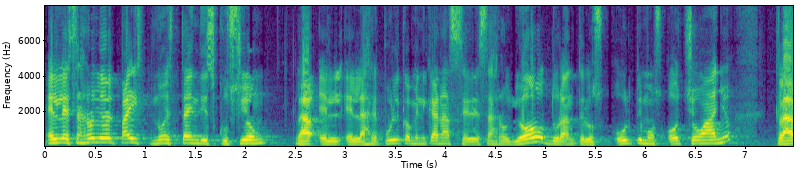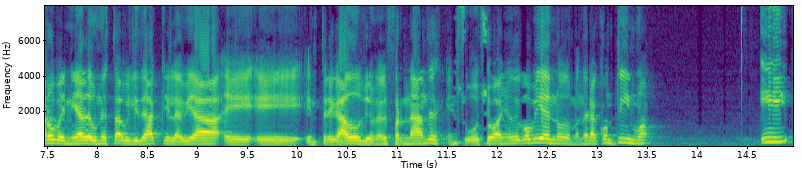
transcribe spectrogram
El desarrollo del país no está en discusión. La, la República Dominicana se desarrolló durante los últimos ocho años Claro, venía de una estabilidad que le había eh, eh, entregado Leonel Fernández en sus ocho años de gobierno de manera continua. Y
